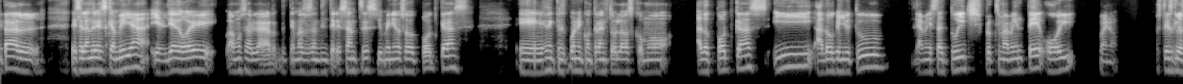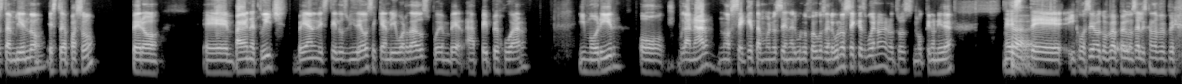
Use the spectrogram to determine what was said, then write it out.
¿qué tal? Es el Andrés Camilla y el día de hoy vamos a hablar de temas bastante interesantes. Bienvenidos a Podcast. Eh, ya que nos pueden encontrar en todos lados como Adoc Podcast y Adoc en YouTube. También está Twitch próximamente. Hoy, bueno, ustedes que lo están viendo, esto ya pasó, pero eh, vayan a Twitch, vean este, los videos, se quedan ahí guardados, pueden ver a Pepe jugar y morir o ganar. No sé qué tan bueno sea en algunos juegos. En algunos sé que es bueno, en otros no tengo ni idea. Este, y como se llama con Pepe González, ¿qué onda, Pepe?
